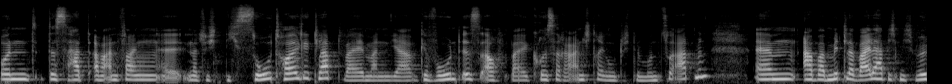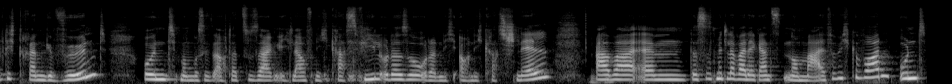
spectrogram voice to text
Und das hat am Anfang äh, natürlich nicht so toll geklappt, weil man ja gewohnt ist, auch bei größerer Anstrengung durch den Mund zu atmen. Ähm, aber mittlerweile habe ich mich wirklich daran gewöhnt. Und man muss jetzt auch dazu sagen, ich laufe nicht krass viel oder so oder nicht, auch nicht krass schnell. Mhm. Aber ähm, das ist mittlerweile ganz normal für mich geworden. Und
